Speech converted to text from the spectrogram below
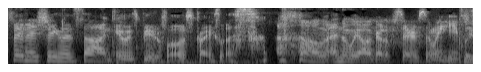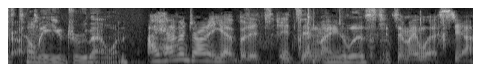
Finishing the song, it was beautiful. It was priceless. Um, and then we all got upstairs and we Please tell me you drew that one. I haven't drawn it yet, but it's it's in my your list? It's in my list. Yeah,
